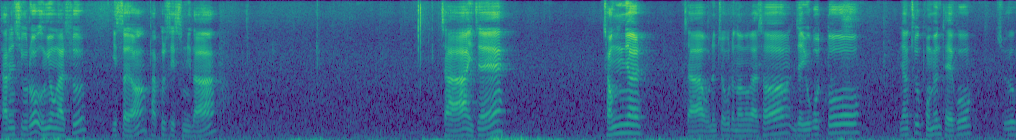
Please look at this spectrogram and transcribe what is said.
다른 식으로 응용할 수 있어요. 바꿀 수 있습니다. 자, 이제 정렬. 자, 오른쪽으로 넘어가서 이제 요것도 그냥 쭉 보면 되고 쭉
